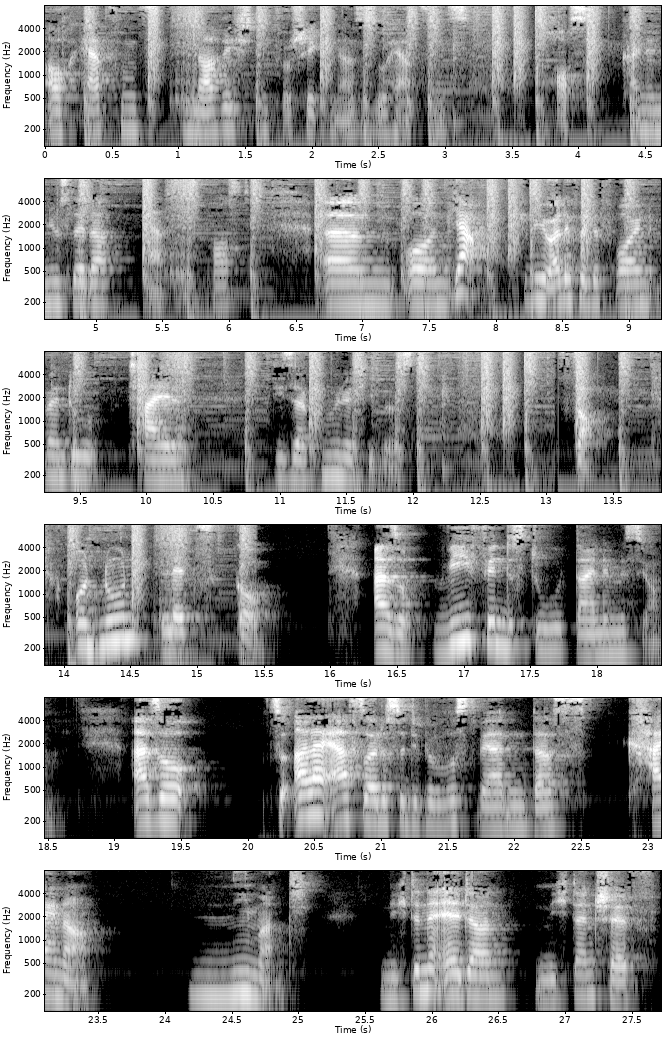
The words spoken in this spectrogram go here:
auch Herzensnachrichten verschicken, also so Herzenspost, keine Newsletter, Herzenspost. Ähm, und ja, ich würde mich auf alle Fälle freuen, wenn du Teil dieser Community wirst. Und nun let's go. Also, wie findest du deine Mission? Also, zuallererst solltest du dir bewusst werden, dass keiner, niemand, nicht deine Eltern, nicht dein Chef,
